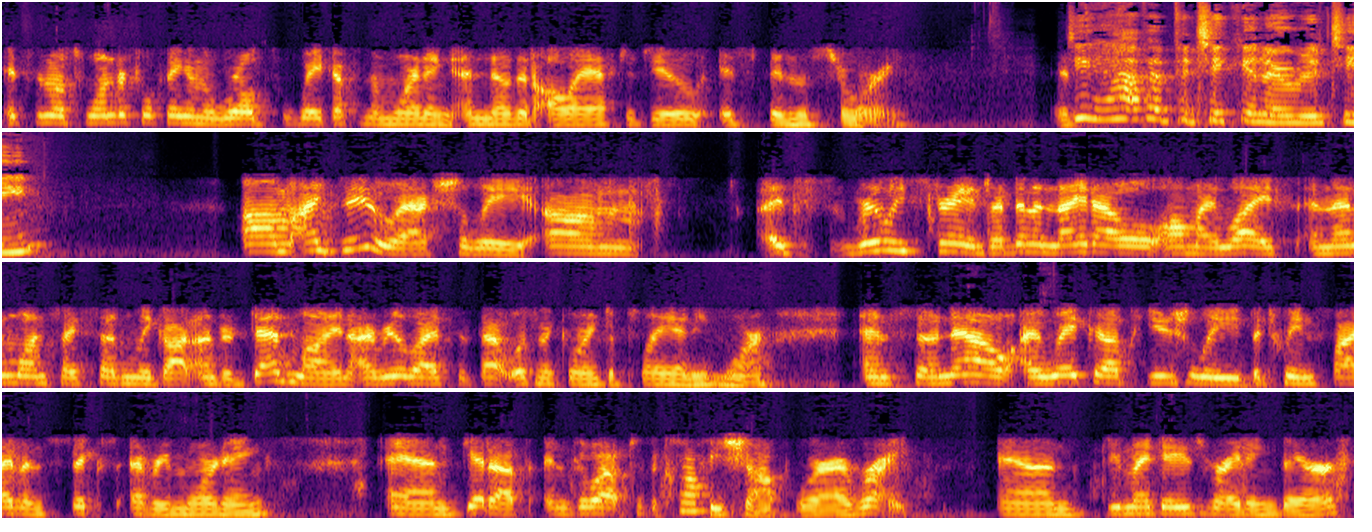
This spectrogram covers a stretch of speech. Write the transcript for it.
it's the most wonderful thing in the world to wake up in the morning and know that all I have to do is spin the story. It's, do you have a particular routine? Um, I do actually. Um, it's really strange. I've been a night owl all my life, and then once I suddenly got under deadline, I realized that that wasn't going to play anymore. And so now I wake up usually between five and six every morning, and get up and go out to the coffee shop where I write and do my day's writing there.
